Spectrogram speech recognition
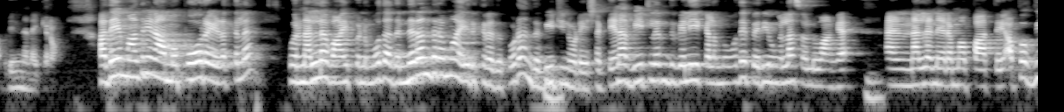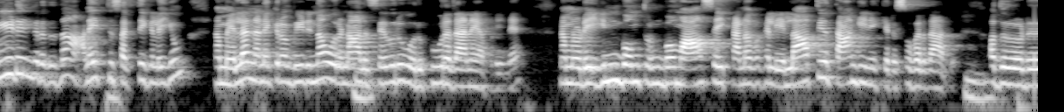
அப்படின்னு நினைக்கிறோம். அதே மாதிரி நாம போற இடத்துல ஒரு நல்ல வாய்ப்புன்னும் போது அது நிரந்தரமா இருக்கிறது கூட அந்த வீட்டினுடைய சக்தி. ஏன்னா வீட்ல இருந்து வெளியே கிளம்பும் போதே பெரியவங்க எல்லாம் சொல்லுவாங்க நல்ல நேரமா பார்த்து. அப்போ வீடுங்கிறது தான் அனைத்து சக்திகளையும் நம்ம எல்லாம் நினைக்கிறோம். வீடுனா ஒரு நாலு செவுரு ஒரு கூரை தானே அப்படின்னு. நம்மளுடைய இன்பம் துன்பம் ஆசை கனவுகள் எல்லாத்தையும் தாங்கி நிற்கிற சுவர் தான் அது. ம். அது ஒரு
